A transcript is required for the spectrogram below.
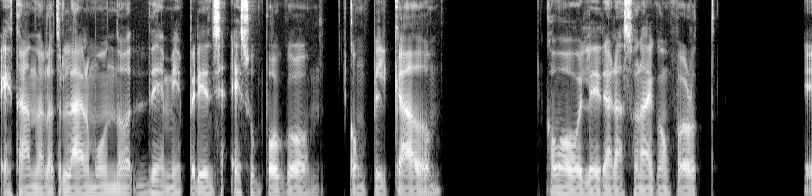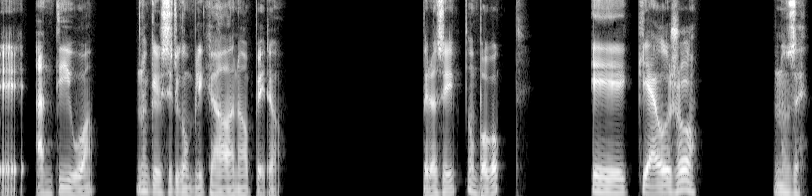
estando al otro lado del mundo, de mi experiencia, es un poco complicado como volver a la zona de confort eh, antigua. No quiero decir complicado, ¿no? Pero. Pero sí, un poco. Eh, ¿Qué hago yo? No sé.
